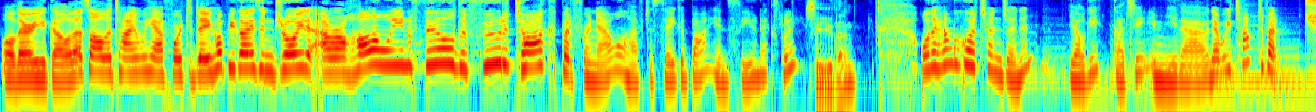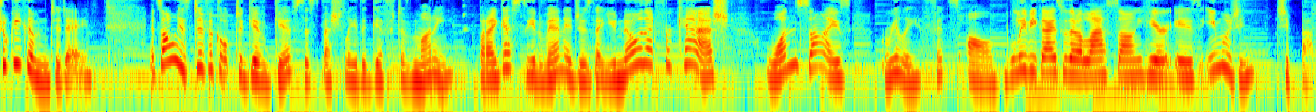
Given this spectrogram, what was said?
Well, there you go. That's all the time we have for today. Hope you guys enjoyed our Halloween filled food talk. But for now, we'll have to say goodbye and see you next week. See you then. 오늘 한국어 천재는 여기까지입니다. Now, we talked about 축의금 today. It's always difficult to give gifts, especially the gift of money. But I guess the advantage is that you know that for cash, one size really fits all. We'll leave you guys with our last song. Here is 이무진, 집밥.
